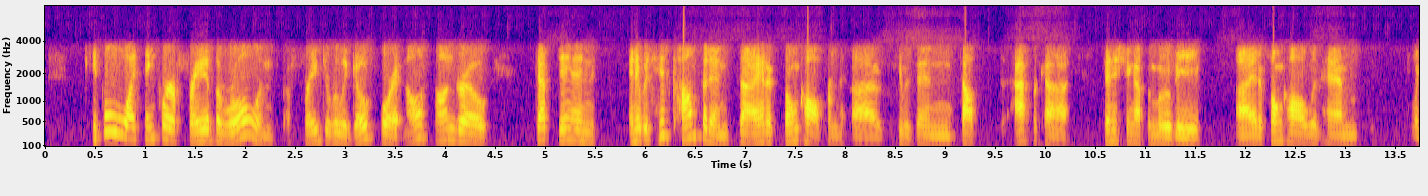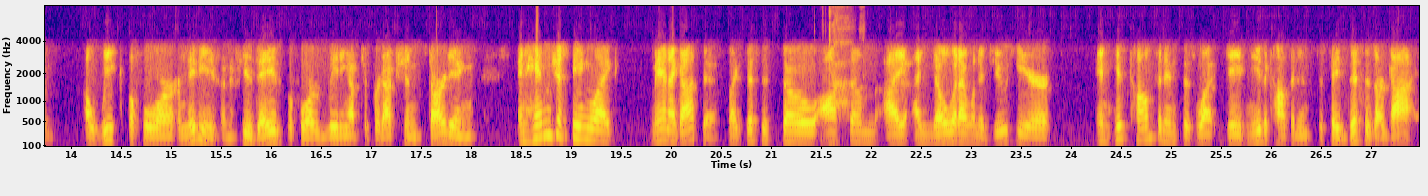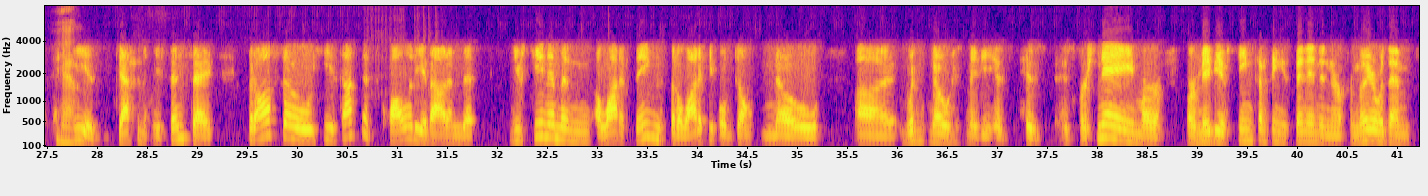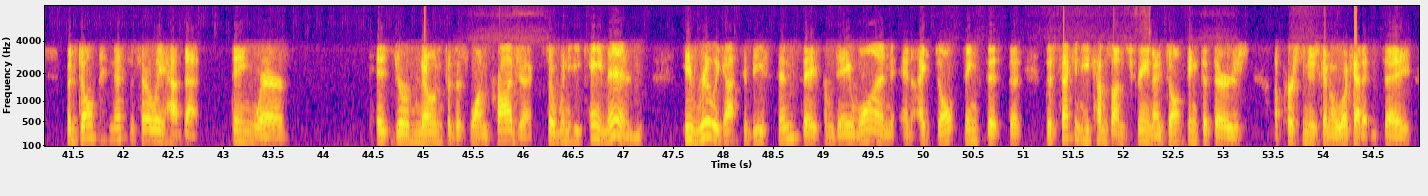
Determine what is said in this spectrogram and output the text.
people I think were afraid of the role and afraid to really go for it. And Alessandro stepped in, and it was his confidence. I had a phone call from uh, he was in South Africa finishing up a movie. I had a phone call with him like a week before, or maybe even a few days before, leading up to production starting, and him just being like, "Man, I got this! Like this is so awesome! I I know what I want to do here." And his confidence is what gave me the confidence to say, "This is our guy. Like, Yeah. He is definitely sensei." But also, he's got this quality about him that you've seen him in a lot of things, but a lot of people don't know uh, wouldn't know his maybe his his his first name or or maybe have seen something he's been in and are familiar with him, but don't necessarily have that thing where it, you're known for this one project. So when he came in, he really got to be sensei from day one. And I don't think that the, the second he comes on screen, I don't think that there's a person who's going to look at it and say,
